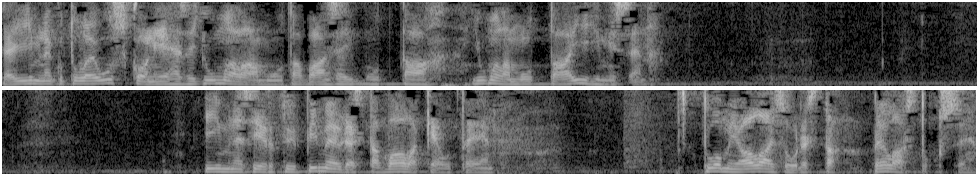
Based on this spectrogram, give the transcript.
Ja ihminen kun tulee uskoon, niin eihän se Jumalaa muuta, vaan se muuttaa, Jumala muuttaa ihmisen. Ihminen siirtyy pimeydestä valkeuteen, tuomioalaisuudesta pelastukseen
